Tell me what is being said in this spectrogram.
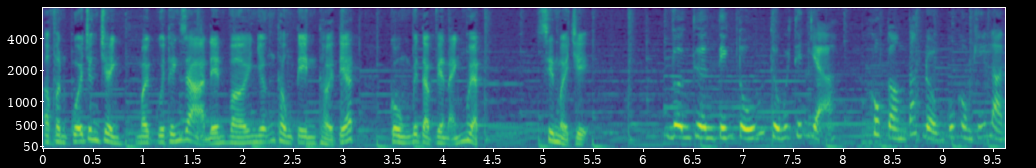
Ở phần cuối chương trình, mời quý thính giả đến với những thông tin thời tiết cùng biên tập viên Ánh Nguyệt. Xin mời chị. Vâng thưa anh Tiến Tú, thưa quý thính giả, không còn tác động của không khí lạnh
